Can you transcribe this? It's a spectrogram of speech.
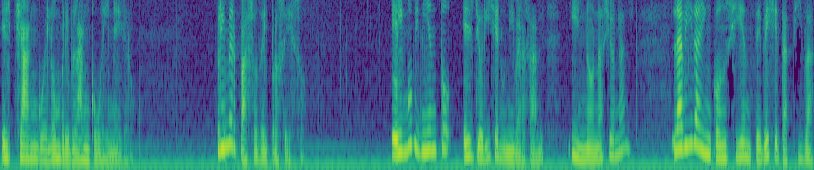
el chango, el hombre blanco o el negro. Primer paso del proceso. El movimiento es de origen universal y no nacional. La vida inconsciente, vegetativa,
